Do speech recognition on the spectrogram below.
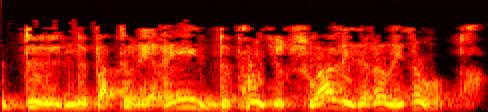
de ne pas tolérer, de prendre sur soi les erreurs des autres.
